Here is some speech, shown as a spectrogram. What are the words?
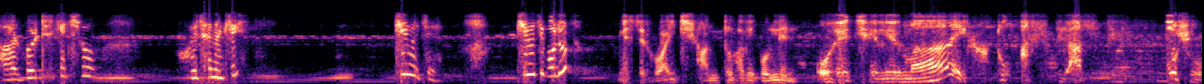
হারবার্টের কিছু হয়েছে নাকি? কি হয়েছে? কি হয়েছে বলুন? মিস্টার হোয়াইট শান্তভাবে বললেন ওহে ছেলের মা একটু আস্তে আস্তে। বসো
